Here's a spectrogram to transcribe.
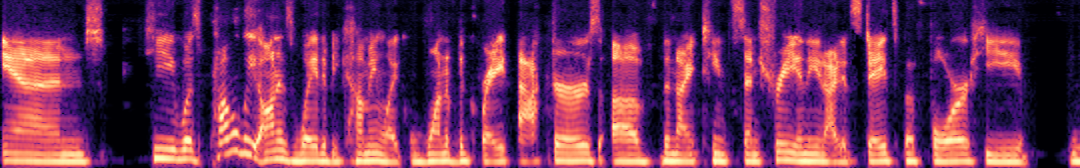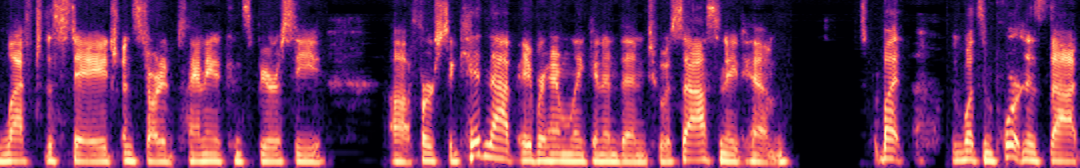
and he was probably on his way to becoming like one of the great actors of the 19th century in the United States before he left the stage and started planning a conspiracy uh, first to kidnap Abraham Lincoln and then to assassinate him. But what's important is that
